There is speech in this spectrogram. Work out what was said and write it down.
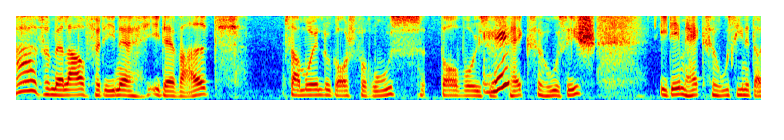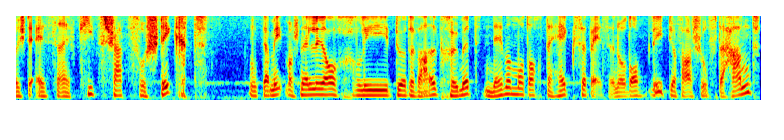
Also, wir laufen rein in den Wald. Samuel, du gehst voraus, da wo unser Mhm. Hexenhaus ist. In dem Hexenhaus rein, da ist der SRF Kids Schatz versteckt. Und damit wir schneller ein bisschen durch den Wald kommen, nehmen wir doch den Hexenbesen, oder? Liegt ja fast auf der Hand.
